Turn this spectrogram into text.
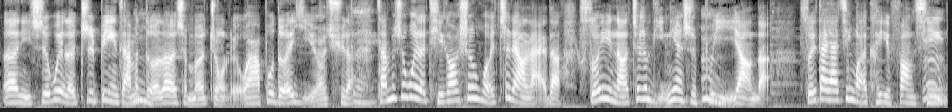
呃你是为了治病，咱们得了什么肿瘤啊，不得已而去的，咱们是为了提高生活质量来的。所以呢，这个理念是不一样的。所以大家尽管可以放心。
